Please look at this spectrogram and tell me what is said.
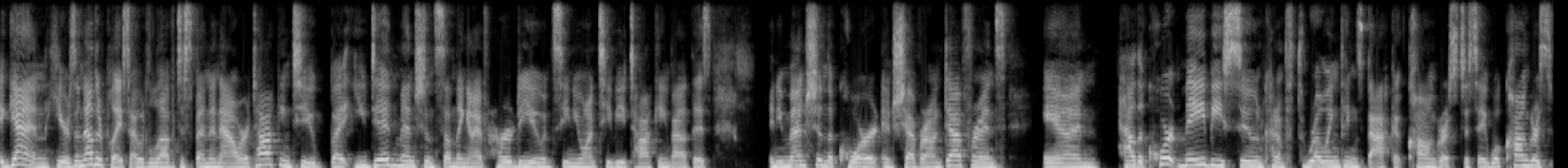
again, here's another place I would love to spend an hour talking to you, but you did mention something, and I've heard you and seen you on TV talking about this and you mentioned the court and Chevron deference and how the court may be soon kind of throwing things back at Congress to say, well, Congress,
